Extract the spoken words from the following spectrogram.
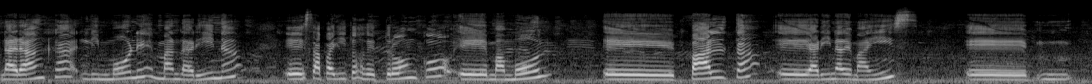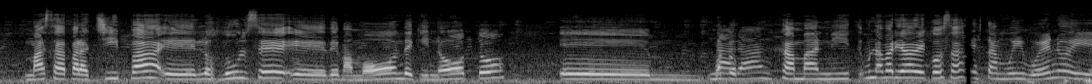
naranja, limones, mandarina, eh, zapallitos de tronco, eh, mamón, palta, harina de maíz, masa para chipa, los dulces de mamón, de quinoto, naranja, manit, una variedad de cosas. Está muy bueno y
